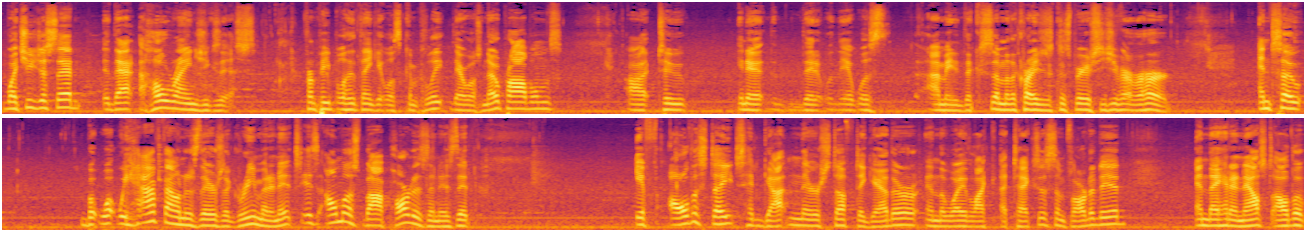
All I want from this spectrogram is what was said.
what you just said that whole range exists, from people who think it was complete. There was no problems, uh, to, you know, that it, it was. I mean, the, some of the craziest conspiracies you've ever heard, and so but what we have found is there's agreement, and it's, it's almost bipartisan, is that if all the states had gotten their stuff together in the way like a Texas and Florida did, and they had announced all the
